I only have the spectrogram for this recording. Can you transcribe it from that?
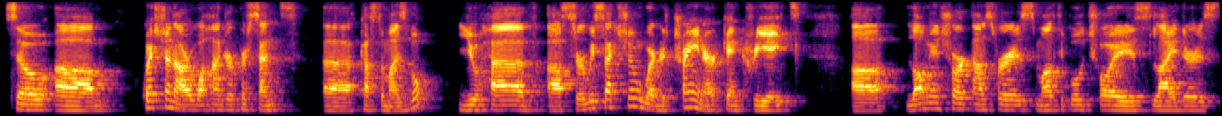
So um, questions are 100% uh, customizable. You have a survey section where the trainer can create uh, long and short answers, multiple choice, sliders,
